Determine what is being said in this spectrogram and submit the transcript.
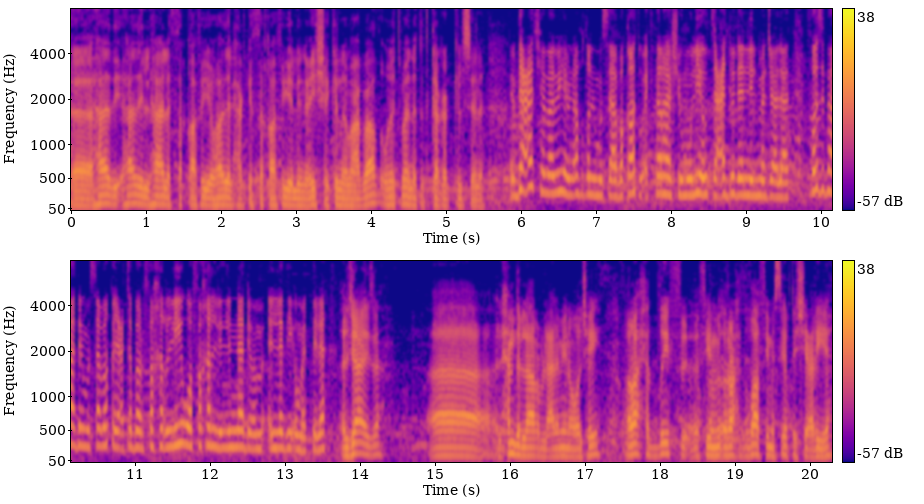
آه هذه هذه الهالة الثقافية وهذه الحركة الثقافية اللي نعيشها كلنا مع بعض ونتمنى تتكرر كل سنة. إبداعات شبابية من أفضل المسابقات وأكثرها شمولية وتعددا للمجالات، فوزي بهذه المسابقة يعتبر فخر لي وفخر للنادي الذي أمثله. الجائزة آه الحمد لله رب العالمين أول شيء راح تضيف في راح تضاف في مسيرتي الشعرية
